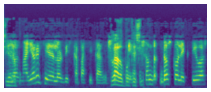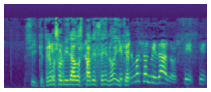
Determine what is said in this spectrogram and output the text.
de los mayores y de los discapacitados. Claro, porque son dos colectivos Sí, que tenemos olvidados, parece, ¿no? Y que, tenemos olvidados, sí, sí,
